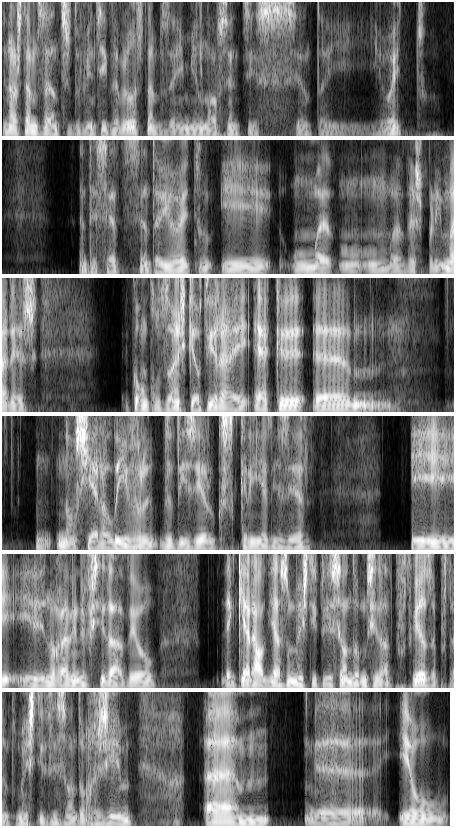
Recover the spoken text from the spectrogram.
E nós estamos antes do 25 de Abril, estamos em 1968, 67, 68, e uma, uma das primeiras conclusões que eu tirei é que uh, não se era livre de dizer o que se queria dizer. E, e no Rádio Universidade eu que era aliás uma instituição da Universidade Portuguesa, portanto uma instituição do regime, um, eh, eu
